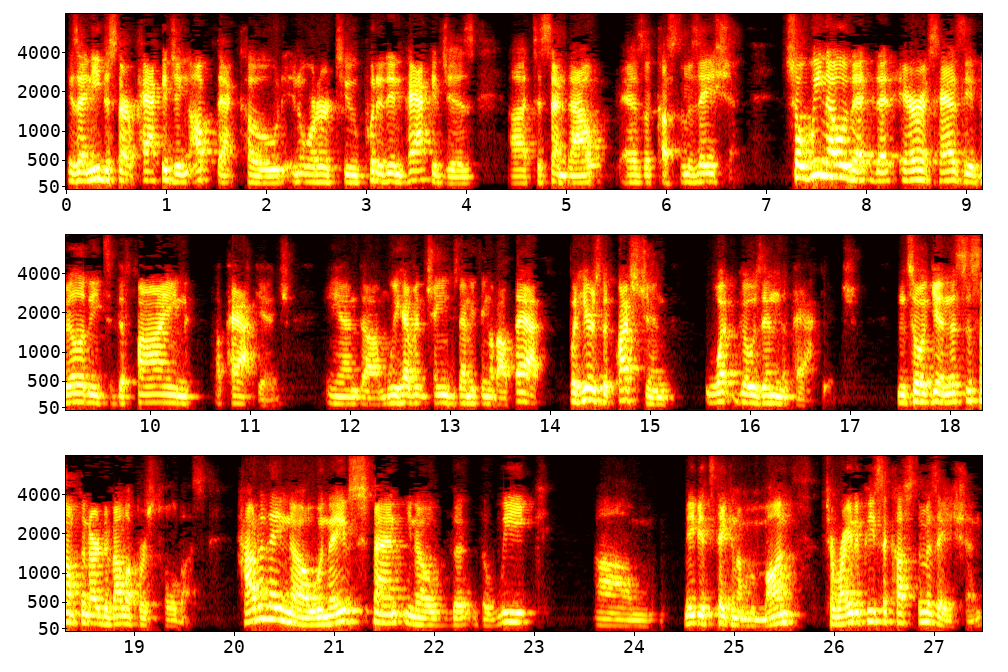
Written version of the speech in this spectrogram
is I need to start packaging up that code in order to put it in packages uh, to send out as a customization. So we know that, that Aras has the ability to define a package and um, we haven't changed anything about that. But here's the question, what goes in the package? And so again, this is something our developers told us. How do they know when they've spent, you know, the, the week, um, maybe it's taken them a month to write a piece of customization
